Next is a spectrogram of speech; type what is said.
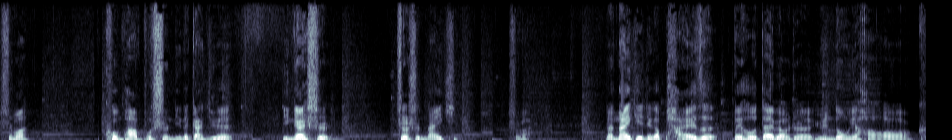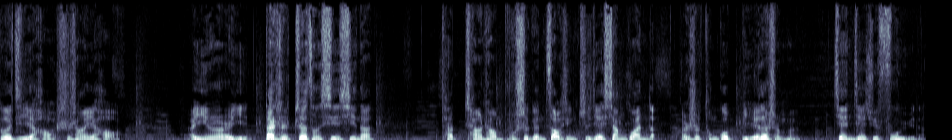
是吗？恐怕不是，你的感觉应该是这是 Nike，是吧？那 Nike 这个牌子背后代表着运动也好，科技也好，时尚也好，啊，因人而异。但是这层信息呢，它常常不是跟造型直接相关的，而是通过别的什么间接去赋予的，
